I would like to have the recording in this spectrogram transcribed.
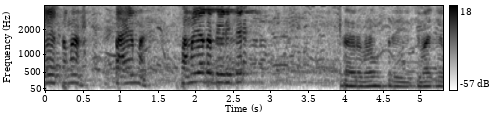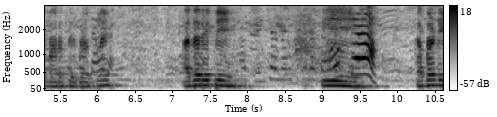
ಏ, ತಮ್ಮ, ತಾಯಮ್ಮ, ಸಮಯದ ಬೇಡಿಕೆ. ಸರ್ಗಳು ಶ್ರೀ ಶಿವಾಜಿ ಮಾರುತಿ ಭೋಸ್ಲೆ ಅದೇ ರೀತಿ ಈ ಕಬಡ್ಡಿ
